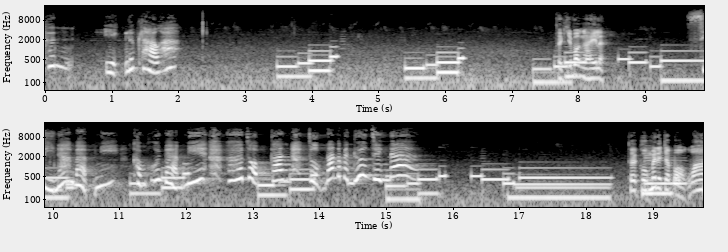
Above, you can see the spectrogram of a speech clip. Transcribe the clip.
ขึ้นอีกหรือเปล่าคะเธอคิดว่าไงล่ะ สีหน้าแบบนี้คำพูดแบบนี้เออจบกันจูบนั่นจะเป็นเรื่องจริงแน่เธอคงไม่ได้จะบอกว่า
